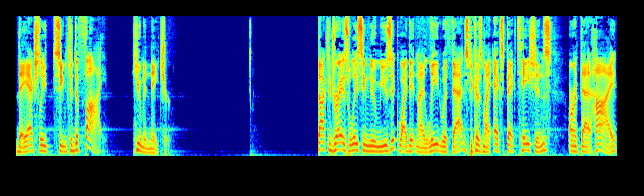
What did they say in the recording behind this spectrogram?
They actually seem to defy human nature. Dr. Dre is releasing new music. Why didn't I lead with that? It's because my expectations aren't that high.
